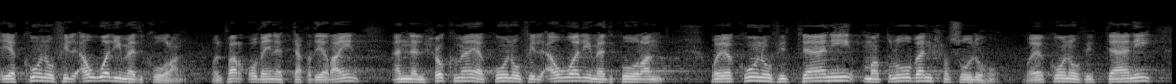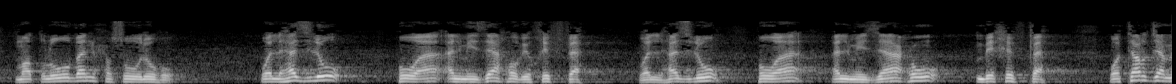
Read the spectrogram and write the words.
يكون في الأول مذكورا. والفرق بين التقديرين أن الحكم يكون في الأول مذكورا. ويكون في الثاني مطلوبا حصوله. ويكون في الثاني مطلوبا حصوله. والهزل هو المزاح بخفة. والهزل هو المزاح بخفة. وترجم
